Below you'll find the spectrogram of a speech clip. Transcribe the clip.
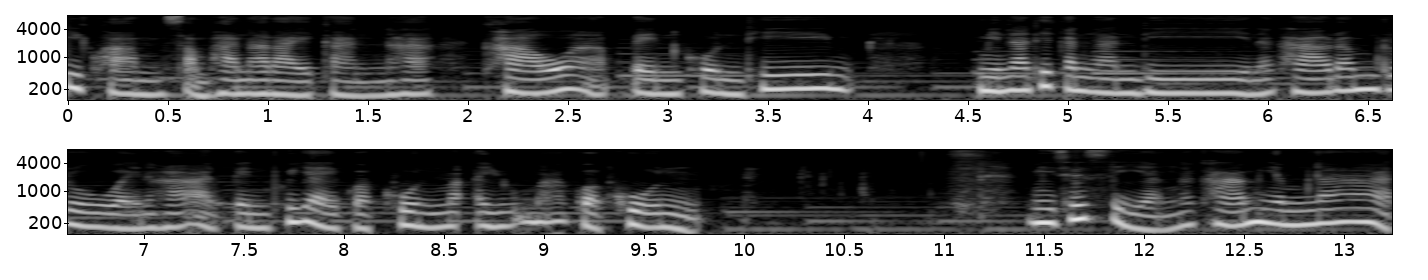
มีความสัมพันธ์อะไรกันนะคะเขาเป็นคนที่ มีหน้าที่การงานดีนะคะร่ำรวยนะคะ อาจเป็นผู้ใหญ่กว่าคุณอายุมากกว่าคุณมีชื่อเสียงนะคะ มีอำนาจ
